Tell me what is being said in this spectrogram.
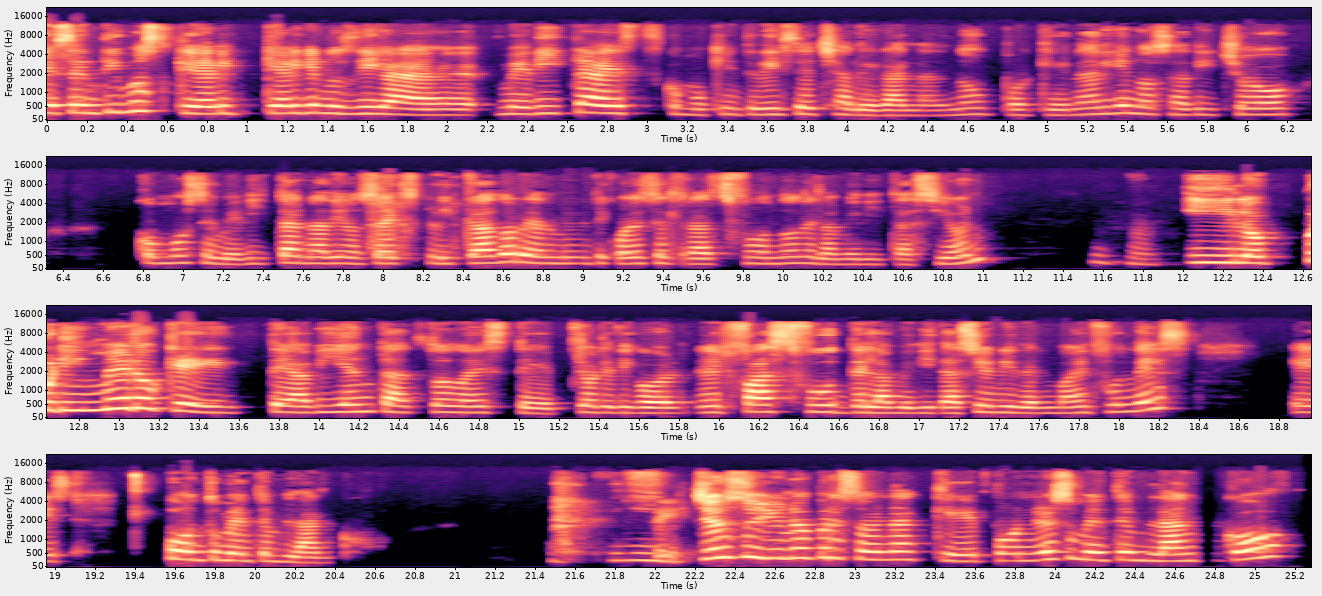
que sentimos que, que alguien nos diga, medita es como quien te dice échale ganas, ¿no? Porque nadie nos ha dicho cómo se medita, nadie nos ha explicado realmente cuál es el trasfondo de la meditación. Y lo primero que te avienta todo este, yo le digo, el fast food de la meditación y del mindfulness es pon tu mente en blanco. Y yo soy una persona que poner su mente en blanco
